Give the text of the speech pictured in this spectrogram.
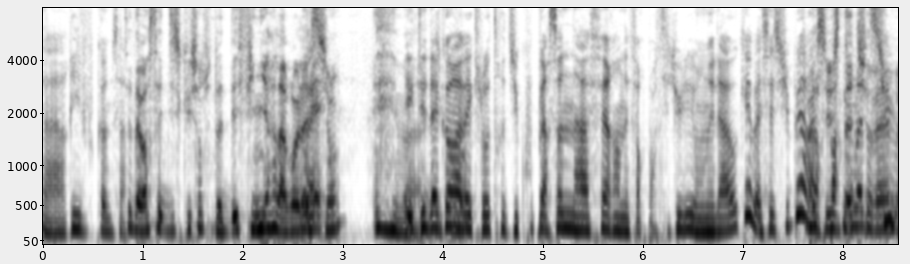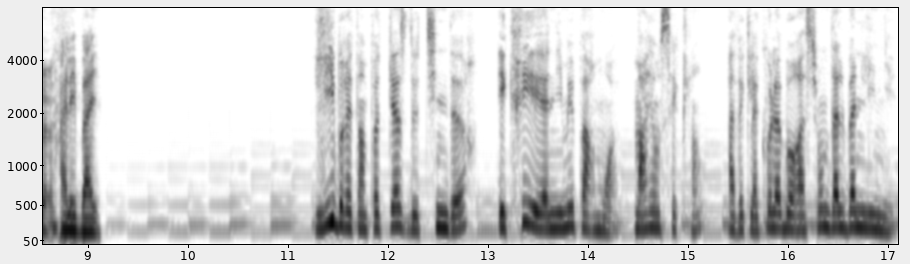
arrive comme ça. C'est d'avoir cette discussion, tu dois définir la relation. Et, bah, t'es d'accord avec l'autre. Du coup, personne n'a à faire un effort particulier. On est là, ok, bah c'est super. c'est juste naturel. Allez, bye. Libre est un podcast de Tinder, écrit et animé par moi, Marion Séclin, avec la collaboration d'Alban Ligné.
